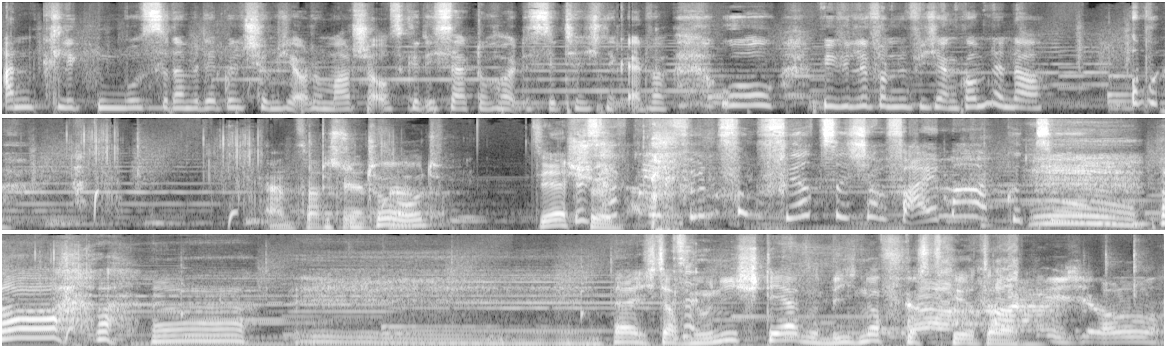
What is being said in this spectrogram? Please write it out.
anklicken musste, damit der Bildschirm nicht automatisch ausgeht. Ich sag doch, heute ist die Technik einfach. Oh, wie viele von den Viechern kommen denn da? Oh, Ernsthaft Bist du jetzt? tot? Sehr das schön. hat mir 45 auf einmal abgezogen. Ja, ich darf nur nicht sterben, dann bin ich noch frustrierter. Ah, fuck, ich auch.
